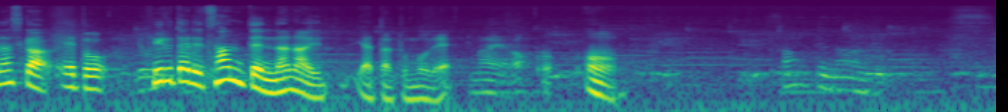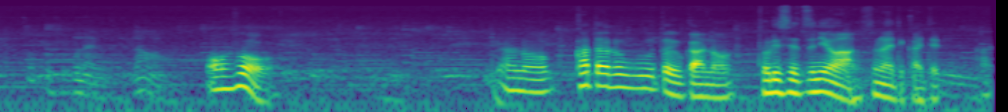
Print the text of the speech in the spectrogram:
なしかえっ、とフィルターで3.7やったと思うで。前やろ？うん。3.7でちょっと少ないみたいな。あそう。あのカタログというかあの取説には備えて書いてあっ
